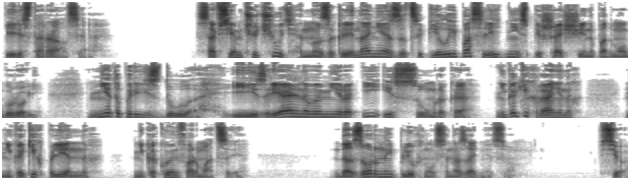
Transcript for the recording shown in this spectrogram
перестарался. Совсем чуть-чуть, но заклинание зацепило и последний, спешащий на подмогу Рой. Нетопырей сдуло и из реального мира, и из сумрака. Никаких раненых, никаких пленных, никакой информации. Дозорный плюхнулся на задницу. Все.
